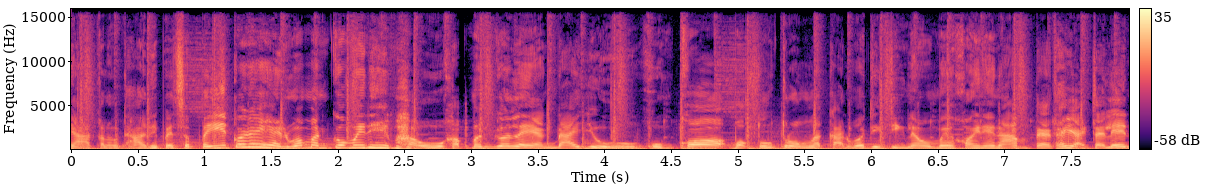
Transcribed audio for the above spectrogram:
ยากับรองเท้าที่เป็นสปีดก็ได้เห็นว่ามันก็ไม่ได้เบาครับมันก็แรงได้อยู่ ผมก็บอกตรงๆแล้วกันว่าจริงๆ แล้วไม่ค่อยแนะนำแต่ถ้าอยากจะเล่น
